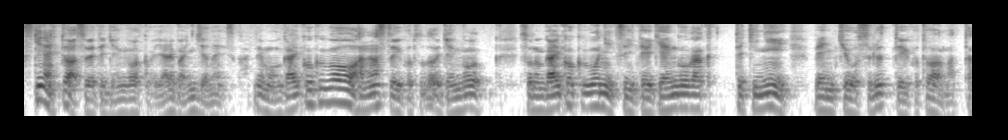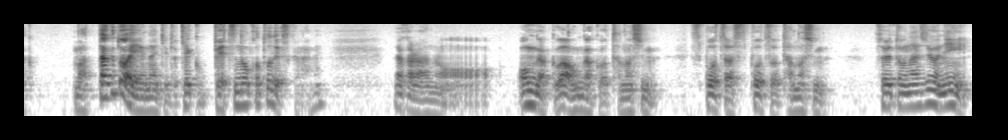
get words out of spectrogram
好きな人はそうやって言語学をやればいいんじゃないですか。でも外国語を話すということと言語その外国語について言語学的に勉強するっていうことは全く全くとは言えないけど結構別のことですからね。だからあの音楽は音楽を楽しむスポーツはスポーツを楽しむそれと同じように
